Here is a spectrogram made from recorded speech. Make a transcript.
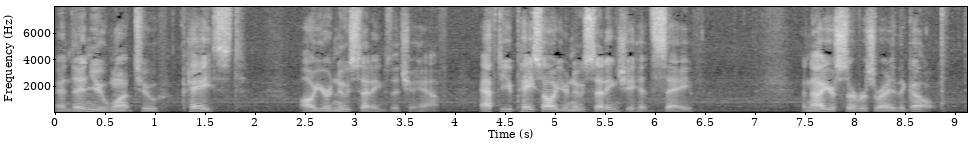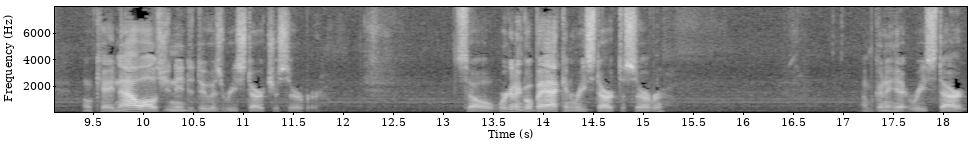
And then you want to paste all your new settings that you have. After you paste all your new settings you hit save and now your server's ready to go. Okay now all you need to do is restart your server so we're going to go back and restart the server. I'm going to hit restart.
